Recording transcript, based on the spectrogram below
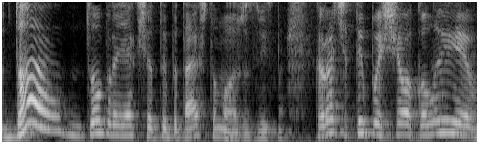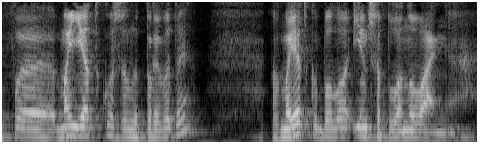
Да, добре, якщо ти питаєш, то може, звісно. Коротше, типу, що коли в е, маєтку жили привиди, в маєтку було інше планування.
